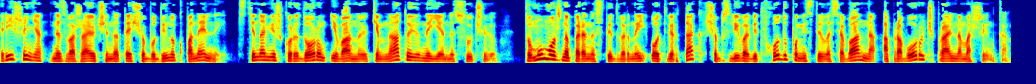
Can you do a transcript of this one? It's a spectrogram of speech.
Рішення, незважаючи на те, що будинок панельний, стіна між коридором і ванною кімнатою не є несучою. Тому можна перенести дверний отвір так, щоб зліва від входу помістилася ванна, а праворуч пральна машинка.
